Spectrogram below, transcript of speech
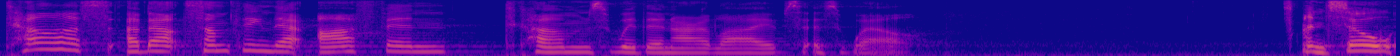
tell us about something that often comes within our lives as well. And so,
